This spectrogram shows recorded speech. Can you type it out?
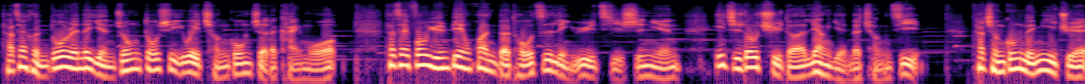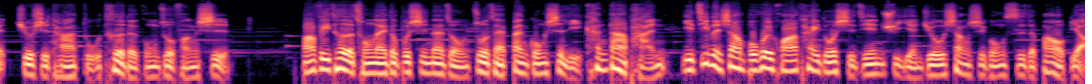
他在很多人的眼中都是一位成功者的楷模。他在风云变幻的投资领域几十年，一直都取得亮眼的成绩。他成功的秘诀就是他独特的工作方式。巴菲特从来都不是那种坐在办公室里看大盘，也基本上不会花太多时间去研究上市公司的报表。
